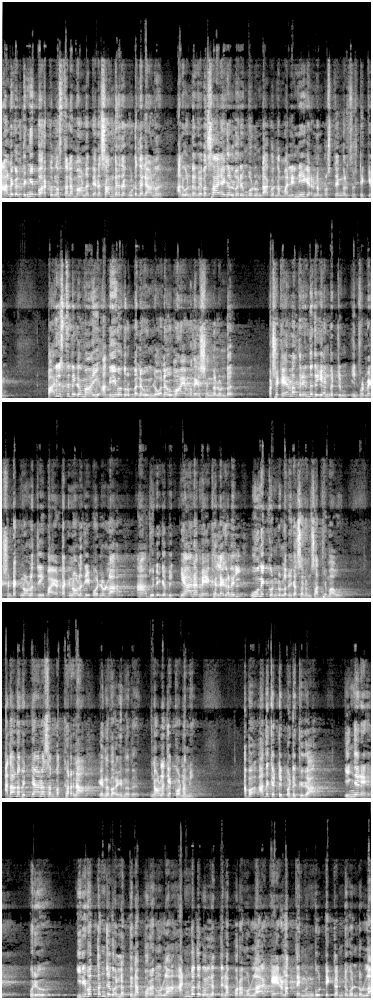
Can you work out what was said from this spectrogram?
ആളുകൾ തിങ്ങിപ്പാർക്കുന്ന സ്ഥലമാണ്. ജനസാന്ദ്രത കൂടുതലാണ്. അതുകൊണ്ട് വ്യവസായങ്ങൾ വരുമ്പോൾ ഉണ്ടാകുന്ന മലിനീകരണം പ്രശ്നങ്ങൾ സൃഷ്ടിക്കും. പാരിസ്ഥിതികമായി അതീവ ദുർബലവും ലോലവുമായ പ്രദേശങ്ങളുണ്ട്. പക്ഷെ കേരളത്തിന് എന്ത് ചെയ്യാൻ പറ്റും? ഇൻഫർമേഷൻ ടെക്നോളജി ബയോടെക്നോളജി പോലുള്ള ആധുനിക വിജ്ഞാന മേഖലകളിൽ ഊന്നിക്കൊണ്ടുള്ള വികസനം സാധ്യമാവും. അതാണ് വിജ്ഞാന സമ്പദ്ഘടന എന്ന് പറയുന്നത്. നോളജ് എക്കോണമി അപ്പോൾ അത് കെട്ടിപ്പടുക്കുക. ഇങ്ങനെ ഒരു ഇരുപത്തഞ്ച് കൊല്ലത്തിനപ്പുറമുള്ള അൻപത് കൊല്ലത്തിനപ്പുറമുള്ള കേരളത്തെ മുൻകൂട്ടി കണ്ടുകൊണ്ടുള്ള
